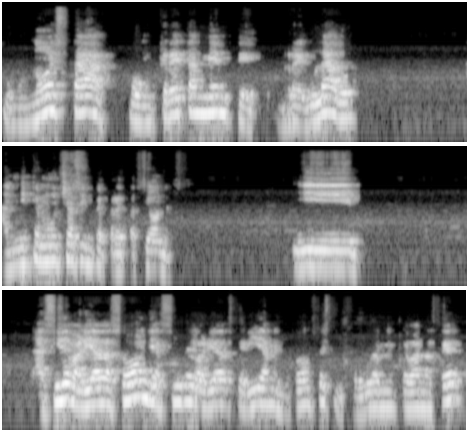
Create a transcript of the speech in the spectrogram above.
como no está concretamente regulado, admite muchas interpretaciones. Y así de variadas son y así de variadas serían entonces y seguramente van a ser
